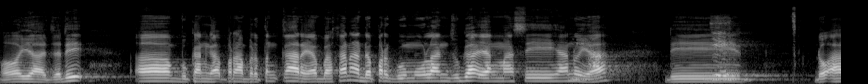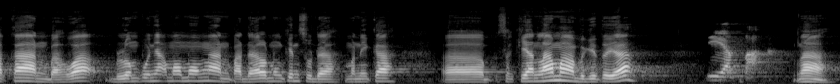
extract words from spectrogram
Oh ya, jadi eh, bukan nggak pernah bertengkar ya, bahkan ada pergumulan juga yang masih anu ya didoakan bahwa belum punya momongan, padahal mungkin sudah menikah eh, sekian lama begitu ya. Iya Pak. Nah,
